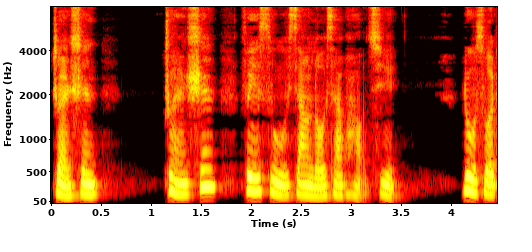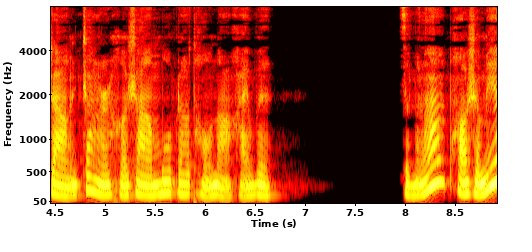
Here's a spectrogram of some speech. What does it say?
转身。转身飞速向楼下跑去，陆所长丈二和尚摸不着头脑，还问：“怎么了？跑什么呀？”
